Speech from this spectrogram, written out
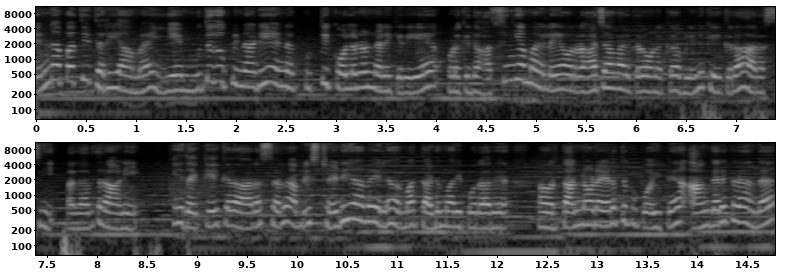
என்னை பற்றி தெரியாமல் என் முதுகு பின்னாடியே என்னை குத்தி கொல்லணும்னு நினைக்கிறியே? உனக்கு இது அசிங்கமாக இல்லையா? ஒரு ராஜாவாக இருக்கிற உனக்கு அப்படின்னு கேட்குறா அரசி அதாவது ராணி. இதை கேட்குற அரசர் அப்படி ஸ்டெடியாகவே இல்லை ஒரு மாதிரி தடுமாறி போகிறாரு அவர் தன்னோட இடத்துக்கு போயிட்டு அங்கே இருக்கிற அந்த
